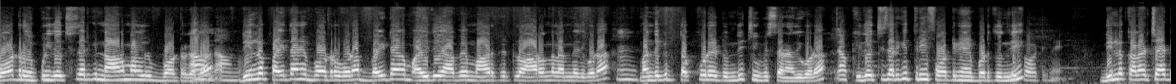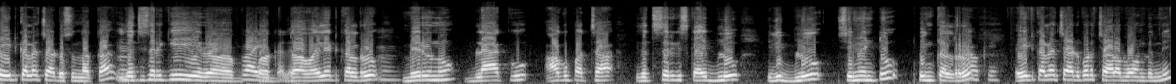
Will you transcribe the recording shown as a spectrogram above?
బార్డర్ ఇప్పుడు ఇది వచ్చేసరికి నార్మల్ బార్డర్ కదా. దీనిలో పైతాని బార్డర్ కూడా బయట ఐదు యాభై మార్కెట్లో ఆరు వందలు అమ్మేది కూడా మన దగ్గర తక్కువ రేట్ ఉంది. చూపిస్తాను అది కూడా. ఇది వచ్చేసరికి త్రీ ఫార్టీ నైన్ పడుతుంది. ఫార్టీ నైన్ దీనిలో colour chart eight colour chart వస్తుంది అక్క. ఇది వచ్చేసరికి వైలెట్ కలర్ మెరూన్ బ్లాక్ ఆకుపచ్చ ఇది వచ్చేసరికి స్కై బ్లూ ఇది blue cement pink colour. Eight colour chart కూడా చాలా బాగుంటుంది.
